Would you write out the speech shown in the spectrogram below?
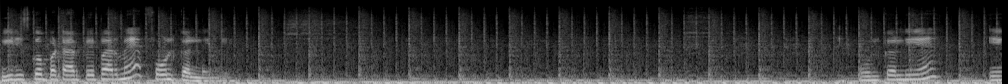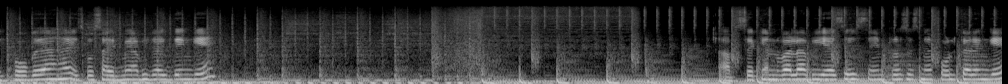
फिर इसको बटर पेपर में फोल्ड कर लेंगे। फोल्ड कर लिए। एक हो गया है, इसको साइड में अभी रख देंगे। अब सेकंड वाला भी ऐसे सेम प्रोसेस में फोल्ड करेंगे।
